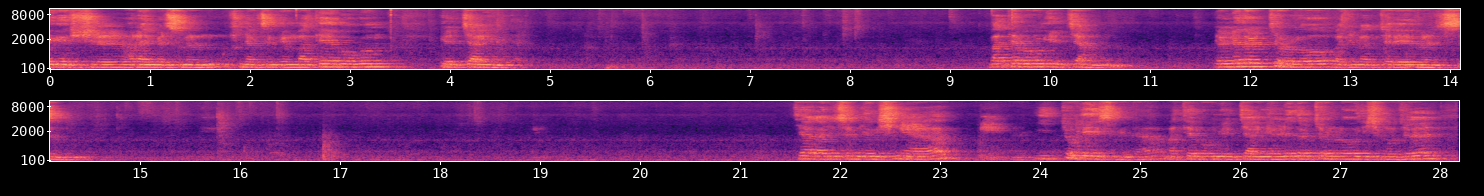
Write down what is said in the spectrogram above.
우리에게 주실 하나님의 말씀은 신약성경 마태복음 1장입니다. 마태복음 1장 18절로 마지막 절의 말씀 제가 가진 성경 신약 이쪽에 있습니다. 마태복음 1장 18절로 25절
